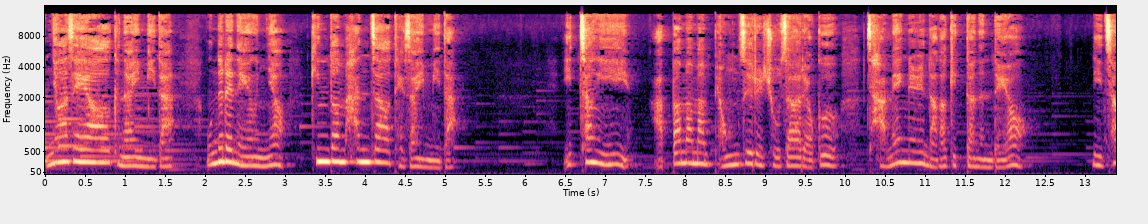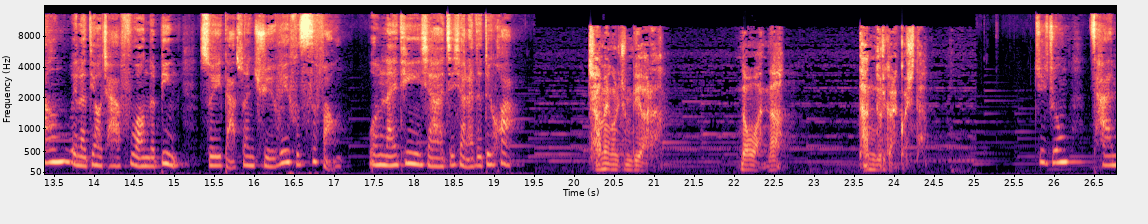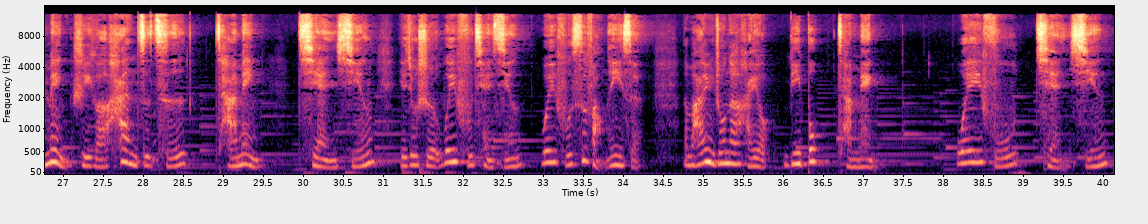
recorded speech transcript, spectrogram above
안녕하세요. 그나입니다. 오늘의 내용은요. 킹덤 한자어 대사입니다. 이창이 아빠마만 병세를 조사하려고 자맹을 나가겠다는데요. 李仓为了调查父王的病，所以打算去微服私访。我们来听一下接下来的对话。 자맹을 준비하라. 너 왔나? 단둘이 갈 것이다. 剧中“残命”是一个汉字词，“残命” 潜行，也就是微服潜行、微服私访的意思。那么韩语中呢，还有 “be book 残命”，微服潜行，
